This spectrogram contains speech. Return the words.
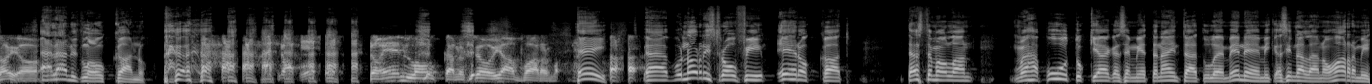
No joo. Älä nyt loukkaannu. No en, no en loukkaannut, se on ihan varma. Hei, äh, Norris Trophy ehdokkaat, tästä me ollaan vähän puhuttukin aikaisemmin, että näin tämä tulee menee, mikä sinällään on harmi,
